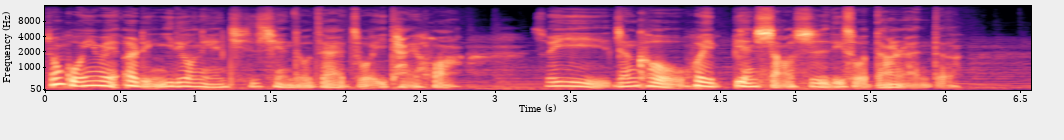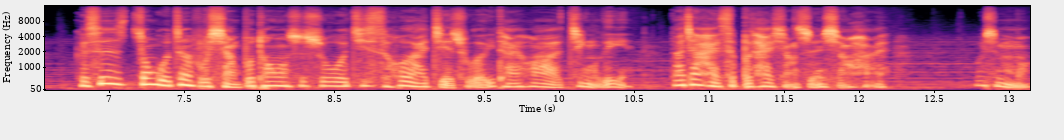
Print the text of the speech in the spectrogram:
中国因为二零一六年之前都在做一胎化，所以人口会变少是理所当然的。可是中国政府想不通是说，即使后来解除了一胎化的禁令。大家还是不太想生小孩，为什么？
